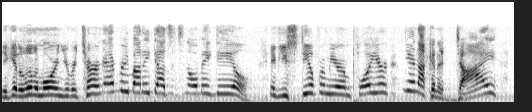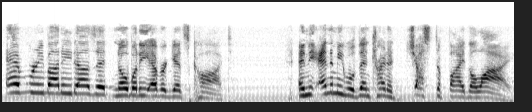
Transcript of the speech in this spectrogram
you get a little more in your return. Everybody does it. It's no big deal. If you steal from your employer, you're not going to die. Everybody does it. Nobody ever gets caught. And the enemy will then try to justify the lie.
